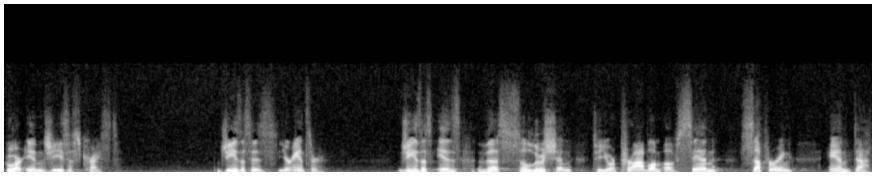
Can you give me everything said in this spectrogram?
who are in Jesus Christ. Jesus is your answer. Jesus is the solution to your problem of sin, suffering, and death.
